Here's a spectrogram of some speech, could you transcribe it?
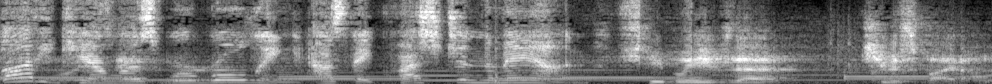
Body cameras were rolling as they questioned the man. She believes that she was spied on.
